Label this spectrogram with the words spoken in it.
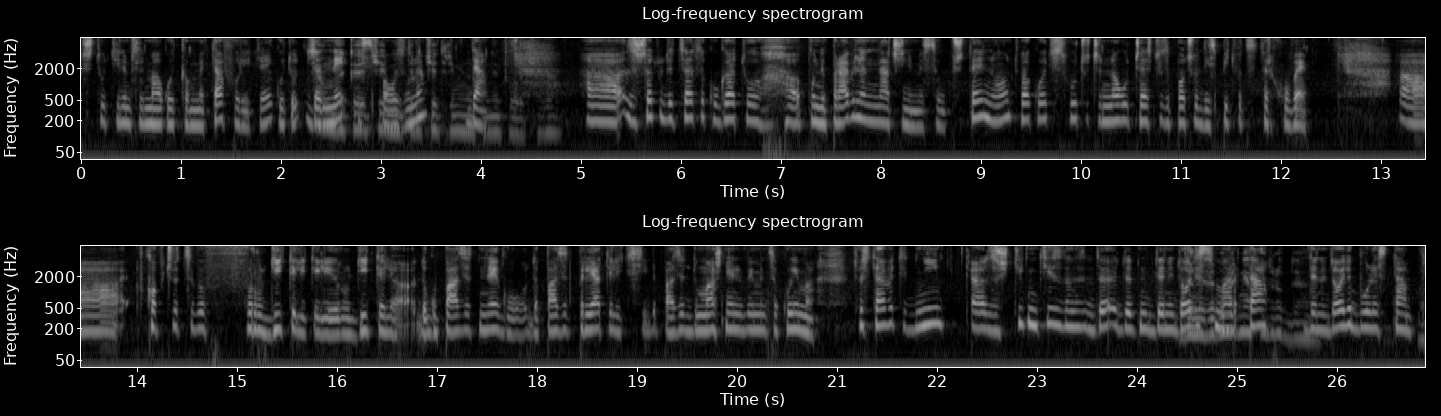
ще отидем след малко и към метафорите, които Само да не да използваме. 3-4 минути, да. не повече, да. А, защото децата, когато а, по неправилен начин им е съобщено, това, което се случва, че много често започват да изпитват страхове. А, вкопчват се в родителите или родителя, да го пазят него, да пазят приятелите си, да пазят домашния любимец, ако има. То стават едни а, защитници, за да, да, да, да не дойде да смъртта, друг, да. да не дойде болестта. А.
